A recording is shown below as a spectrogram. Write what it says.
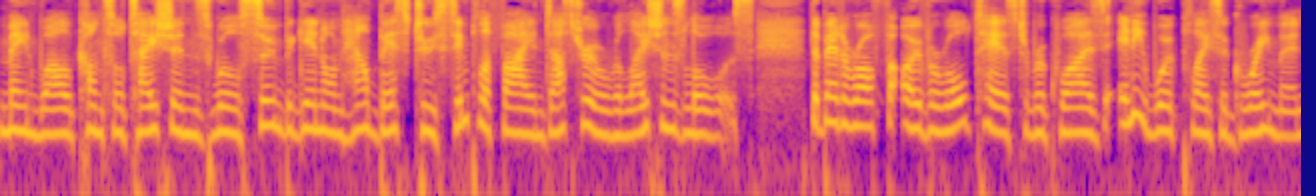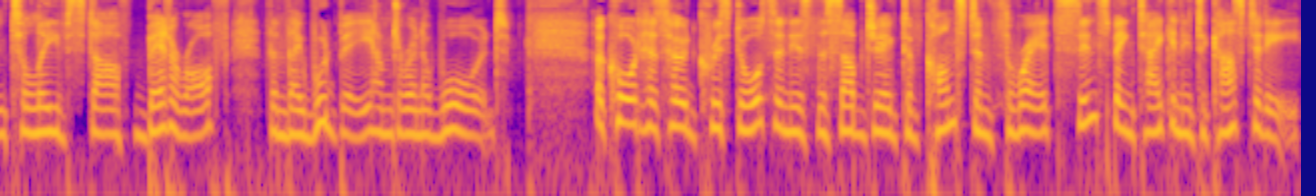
Meanwhile, consultations will soon begin on how best to simplify industrial relations laws. The Better Off Overall test requires any workplace agreement to leave staff better off than they would be under an award. A court has heard Chris Dawson is the subject of constant threats since being taken into custody.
